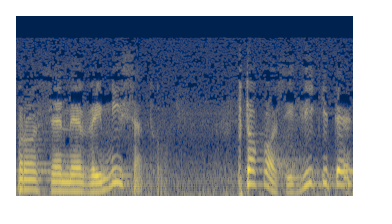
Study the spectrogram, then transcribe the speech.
προσενευρημίσατο. Πτωχός ειδίκηται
